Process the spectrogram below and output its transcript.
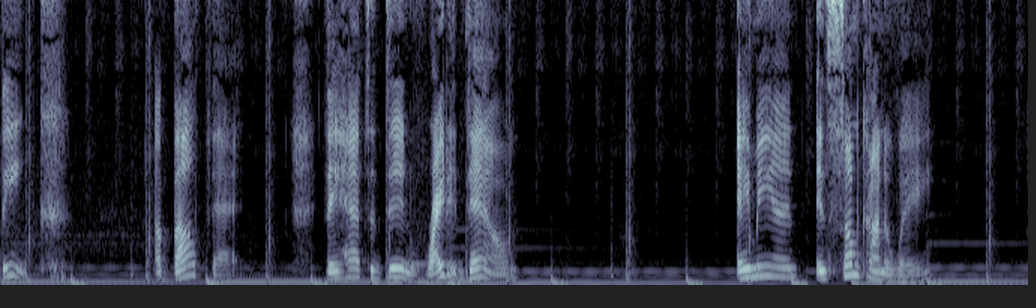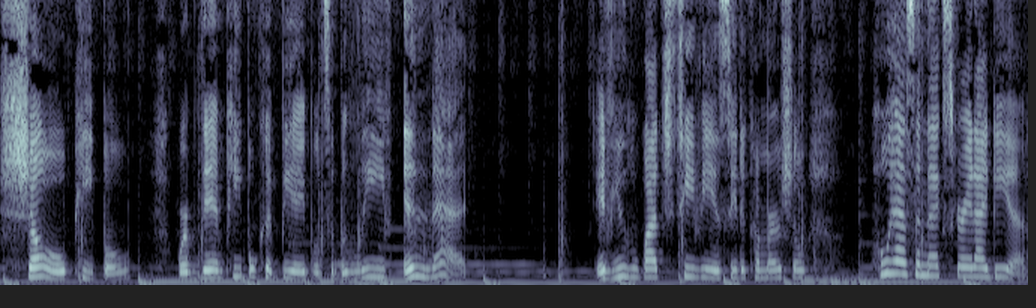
think about that. They had to then write it down, amen, in some kind of way, show people where then people could be able to believe in that. If you watch TV and see the commercial, who has the next great idea?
